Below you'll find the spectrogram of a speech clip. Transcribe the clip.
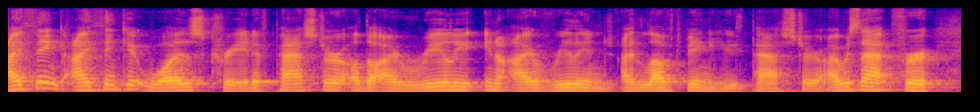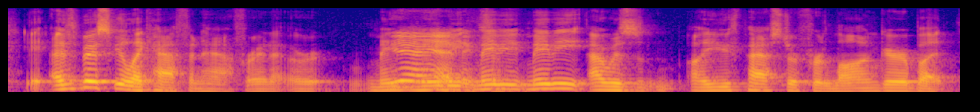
I think I think it was creative pastor. Although I really, you know, I really I loved being a youth pastor. I was that for. I was basically like half and half, right? Or maybe Yeah, yeah, I maybe so. maybe maybe I was a youth pastor for longer, but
